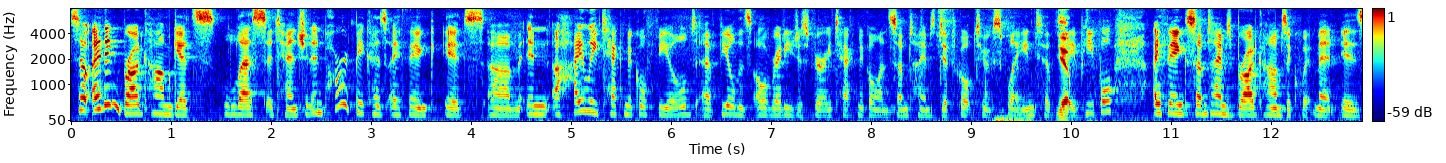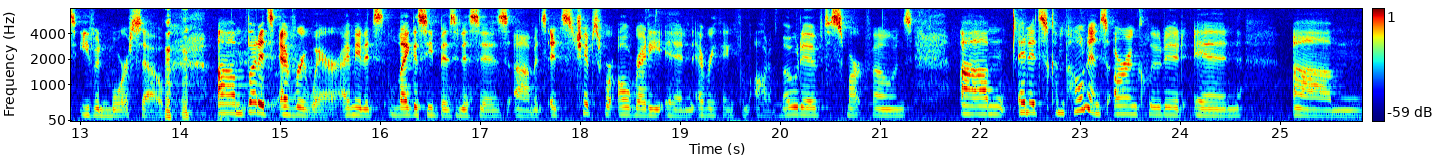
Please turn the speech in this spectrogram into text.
So I think Broadcom gets less attention in part because I think it's um, in a highly technical field, a field that's already just very technical and sometimes difficult to explain to Yep. lay people. I think sometimes Broadcom's equipment is even more so, um, but it's everywhere. I mean, it's legacy businesses. Um, its its chips were already in everything from automotive to smartphones, um, and its components are included in um,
